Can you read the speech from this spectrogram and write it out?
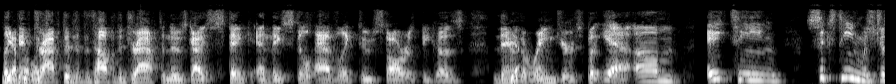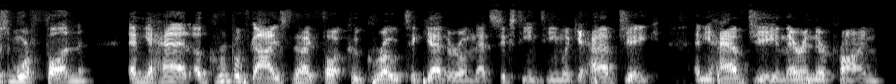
Like yeah, they've like, drafted at the top of the draft, and those guys stink, and they still have like two stars because they're yeah. the Rangers. But yeah, um, 18, 16 was just more fun. And you had a group of guys that I thought could grow together on that 16 team. Like you have Jake and you have G, and they're in their prime.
